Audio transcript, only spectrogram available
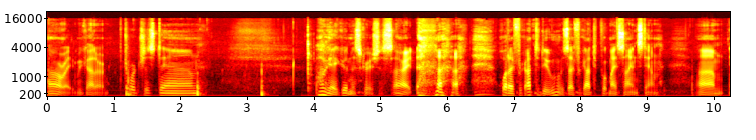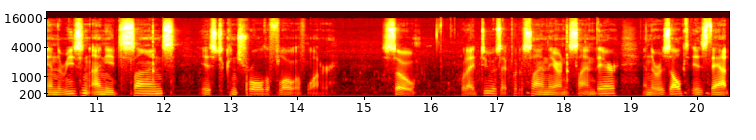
Alright, we got our torches down. Okay, goodness gracious. Alright. what I forgot to do was I forgot to put my signs down. Um, and the reason I need signs is to control the flow of water. So what I do is I put a sign there and a sign there, and the result is that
